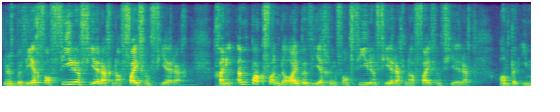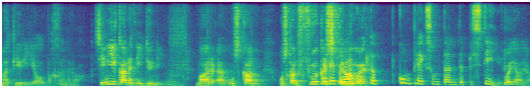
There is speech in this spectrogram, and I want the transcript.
en ons beweeg van 44 na 45, gaan die impak van daai beweging van 44 na 45 amper immaterieel begin raak. Sien nie jy kan dit nie doen nie. Maar uh, ons kan ons kan fokus dit raak verloor. ook kompleks om dan te bestuur. O ja ja.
